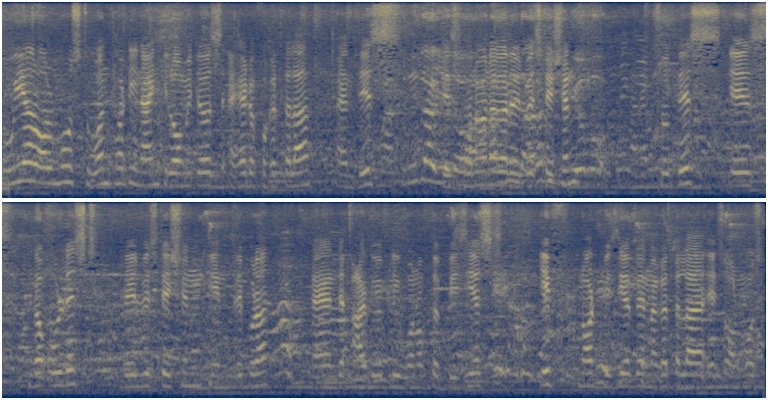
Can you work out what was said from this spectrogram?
So we are almost 139 kilometers ahead of Agartala and this is Dharmanagar railway station. So this is the oldest railway station in Tripura and arguably one of the busiest. If not busier than Agartala, it's almost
